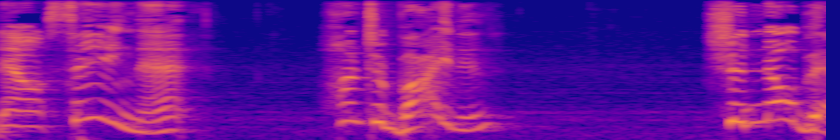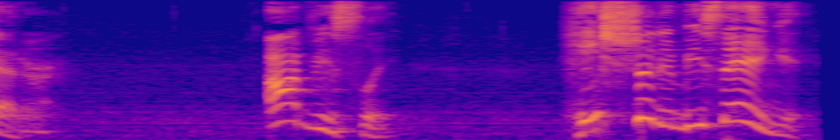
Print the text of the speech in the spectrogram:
Now, saying that, Hunter Biden should know better. Obviously, he shouldn't be saying it.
